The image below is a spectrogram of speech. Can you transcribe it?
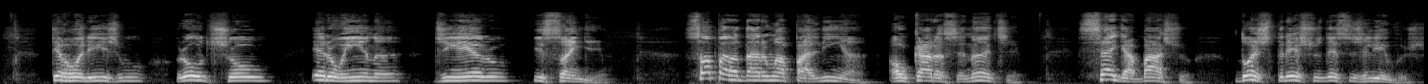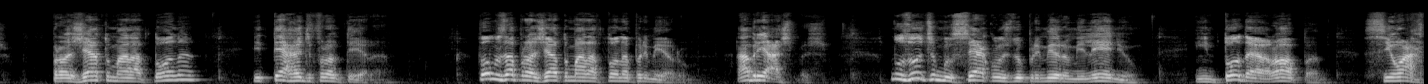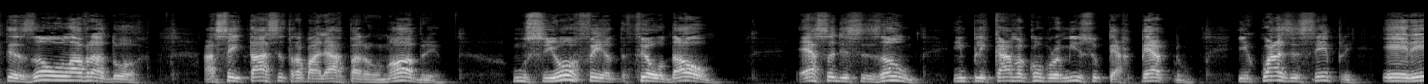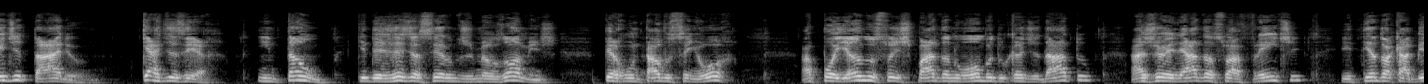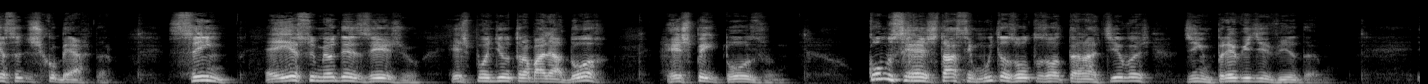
terrorismo, roadshow, heroína, dinheiro e sangue. Só para dar uma palhinha ao caro assinante, segue abaixo dois trechos desses livros: Projeto Maratona e Terra de Fronteira. Vamos a Projeto Maratona primeiro. Abre aspas. Nos últimos séculos do primeiro milênio, em toda a Europa, se um artesão ou lavrador aceitasse trabalhar para um nobre, um senhor feudal, essa decisão implicava compromisso perpétuo e quase sempre hereditário. Quer dizer, então, que deseja ser um dos meus homens? perguntava o senhor, apoiando sua espada no ombro do candidato, ajoelhado à sua frente e tendo a cabeça descoberta. Sim, é esse o meu desejo, respondia o trabalhador, respeitoso. Como se restassem muitas outras alternativas de emprego e de vida.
